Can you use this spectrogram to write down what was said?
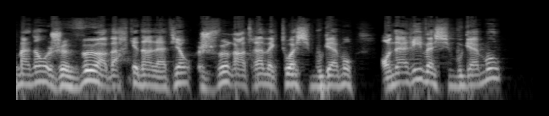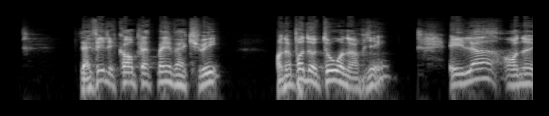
Manon, je veux embarquer dans l'avion, je veux rentrer avec toi à Chibougamau. On arrive à Chibougamau, la ville est complètement évacuée, on n'a pas d'auto, on n'a rien. Et là, on a,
